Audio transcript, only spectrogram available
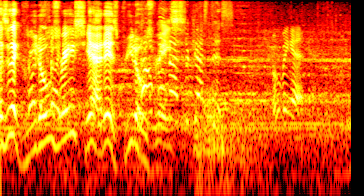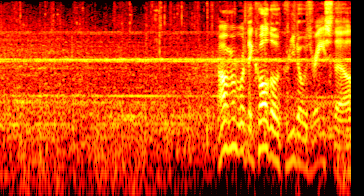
Isn't that Greedo's race? Yeah, it is. Greedo's me, race. Moving in. I don't remember what they call those Greedo's race, though.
